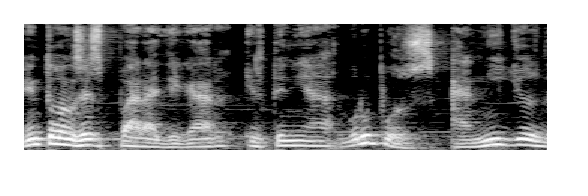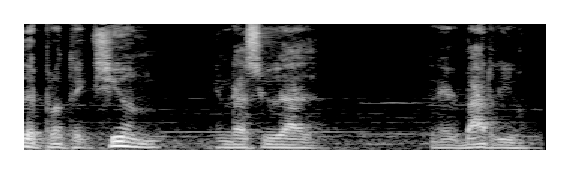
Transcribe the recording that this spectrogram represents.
Entonces, para llegar, él tenía grupos, anillos de protección en la ciudad, en el barrio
